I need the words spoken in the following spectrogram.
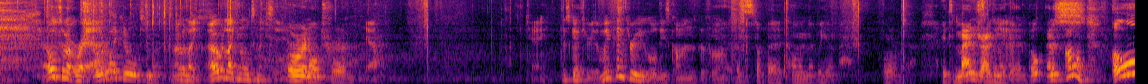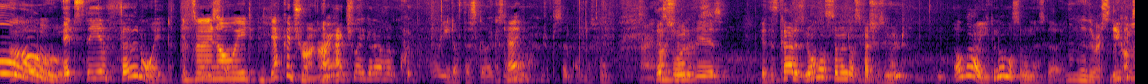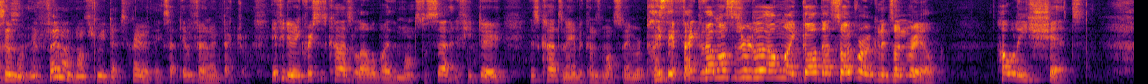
Ultimate rare. I would like an ultimate. I would like. I would like an ultimate too. Or an ultra. Yeah. Let's go through them. We've been through all these commons before. Let's stop at a common that we don't have. It's Mandragon Yeah. again. Oh, and a Oh. oh, Oh. it's the Infernoid. It's. Infernoid Decatron, right? I'm actually going to have a quick read of this guy because Okay. I'm not 100% on this one. Alright, This one is if this card is normal summoned or special summoned. Oh wow, you can normal summon this guy. you the rest of the You can commons. summon Inferno Infernoid monster from your deck to graveyard, except Infernoid Decatron. If you do, increase this card's level by the monster set, and if you do, this card's name becomes monster name and replace the effect of that monster's original. Oh my god, that's so broken, it's unreal. Holy shit.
